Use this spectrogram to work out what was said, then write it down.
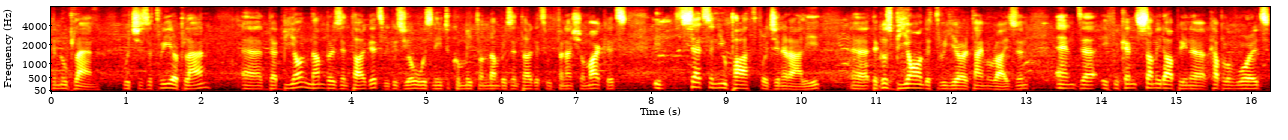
the new plan, which is a three year plan uh, that beyond numbers and targets, because you always need to commit on numbers and targets with financial markets, it sets a new path for Generali uh, that goes beyond the three-year time horizon. And uh, if we can sum it up in a couple of words,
